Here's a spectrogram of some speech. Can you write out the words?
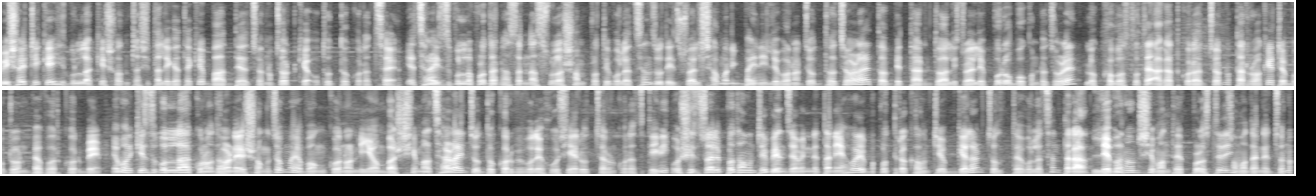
এ বিষয়টিকে হিজবুল্লাহকে সন্ত্রাসী তালিকা থেকে বাদ দেওয়ার জন্য জোটকে উদ্বুদ্ধ করেছে। এছাড়া হিজবুল্লাহ প্রধান হাসান নাসরুল্লাহ সম্প্রতি বলেছেন, যদি ইসরায়েল সামরিক বাহিনী লেবানন যুদ্ধ জড়ায়, তবে তার দল ইসরায়েলের পুরো ভূখণ্ড জুড়ে লক্ষ্যবস্তুতে আঘাত করার জন্য তার রকেট এবং ড্রোন ব্যবহার করবে। এমনকি হিজবুল্লাহ কোনো ধরনের সংযম এবং কোনো নিয়ম বা সীমা ছাড়াই যুদ্ধ করবে বলে হুঁশিয়ার উচ্চারণ করেছে তিনি। ও ইসরায়েলের প্রধানমন্ত্রী বেঞ্জামিন নেতানিয়াহু এবং প্রতিরক্ষা মন্ত্রী গেলান চলতে বলেছেন, তারা লেবানন সীমান্তের পরিস্থিতি সমাধানের জন্য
